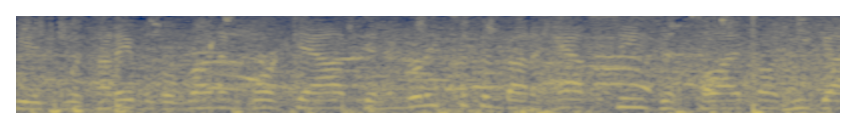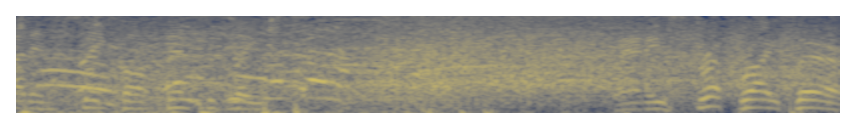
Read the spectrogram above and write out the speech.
He was not able to run and work out. And it really took him about a half season until I thought he got in sync offensively. And he stripped right there.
